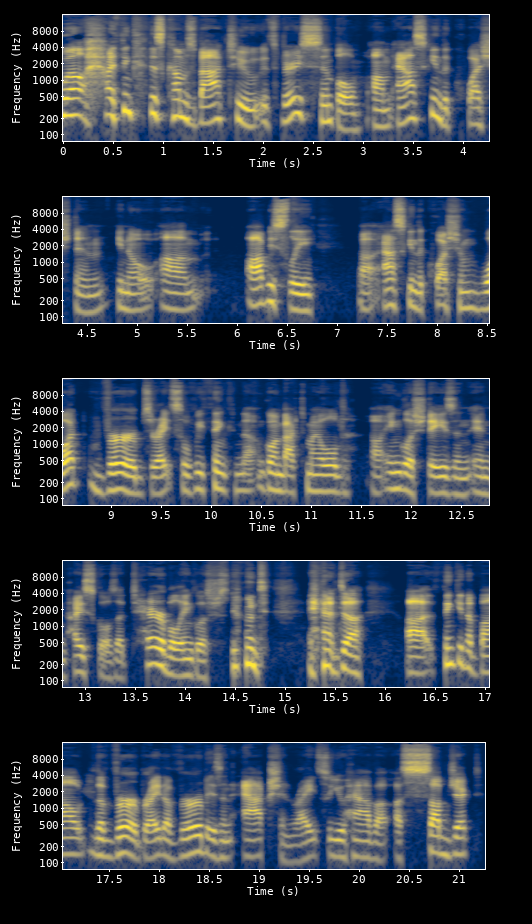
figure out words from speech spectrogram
Well, I think this comes back to it's very simple. Um, asking the question, you know, um, obviously, uh, asking the question, what verbs, right? So if we think, going back to my old uh, English days in, in high school as a terrible English student, and uh, uh, thinking about the verb, right? A verb is an action, right? So you have a, a, subject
